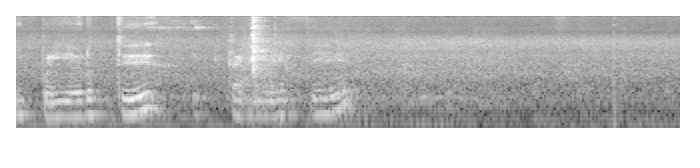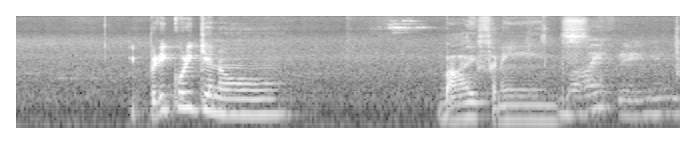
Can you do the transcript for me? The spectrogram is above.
இப்படி எடுத்து இப்படி எடுத்து. இப்படி குடிக்கணும் பாய் ஃப்ரெண்ட்ஸ் பாய் ஃப்ரெண்ட்ஸ்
